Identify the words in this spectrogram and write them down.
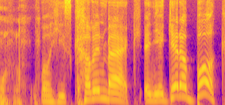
Well, he's coming back, and you get a book.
